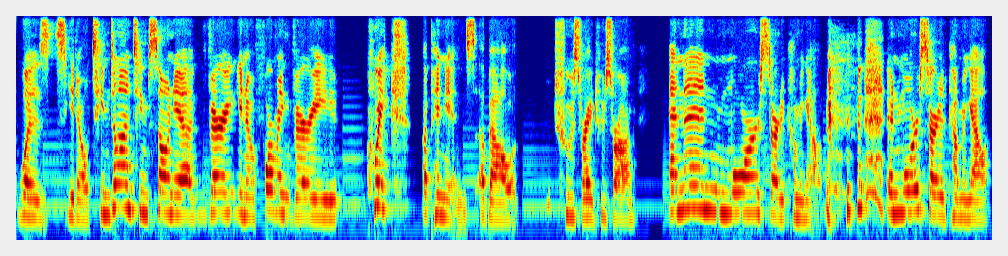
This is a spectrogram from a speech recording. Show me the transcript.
was, you know, Team Dawn, Team Sonia, very, you know, forming very quick opinions about who's right, who's wrong. And then more started coming out, and more started coming out.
